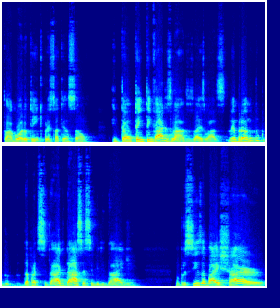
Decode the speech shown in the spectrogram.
Então agora eu tenho que prestar atenção. Então tem, tem vários lados, vários lados. Lembrando do, do, da praticidade, da acessibilidade. Não precisa baixar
